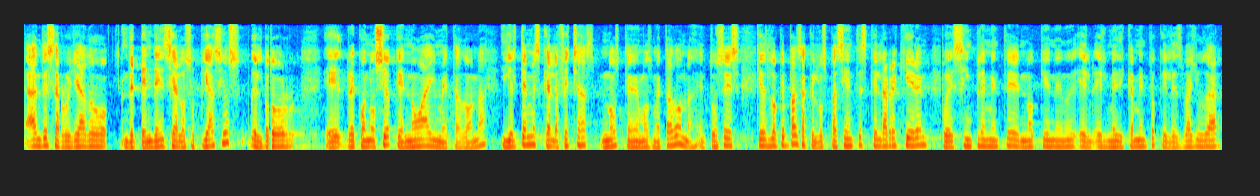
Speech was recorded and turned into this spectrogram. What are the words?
han desarrollado dependencia a los opiáceos. El doctor eh, reconoció que no hay metadona y el tema es que a la fecha no tenemos metadona. Entonces, ¿qué es lo que pasa? Que los pacientes que la requieren, pues simplemente no tienen el, medicamento que les va a ayudar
